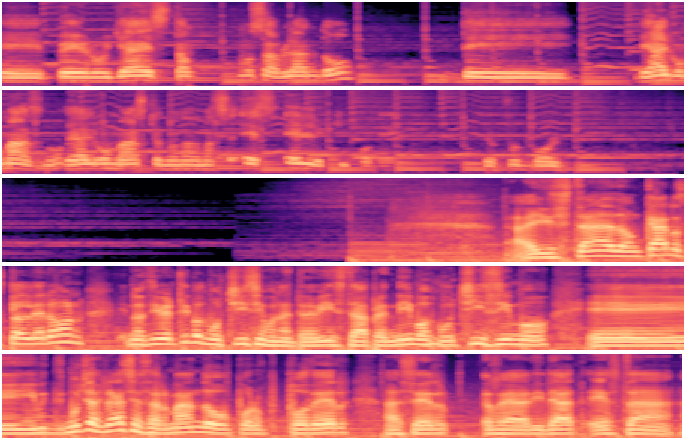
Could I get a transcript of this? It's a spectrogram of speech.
eh, pero ya estamos hablando de, de, algo más, ¿no? De algo más que no nada más es el equipo de, de fútbol. Ahí está, don Carlos Calderón. Nos divertimos muchísimo en la entrevista, aprendimos muchísimo. Eh, y muchas gracias, Armando, por poder hacer realidad esta,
